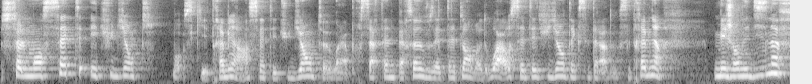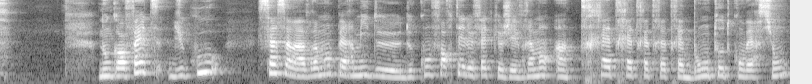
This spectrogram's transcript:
seulement 7 étudiantes. Bon, ce qui est très bien, hein, 7 étudiantes, voilà, pour certaines personnes, vous êtes peut-être là en mode waouh, 7 étudiantes, etc. Donc c'est très bien. Mais j'en ai 19. Donc en fait, du coup, ça, ça m'a vraiment permis de, conforter le fait que j'ai vraiment un très très très très très bon taux de conversion.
